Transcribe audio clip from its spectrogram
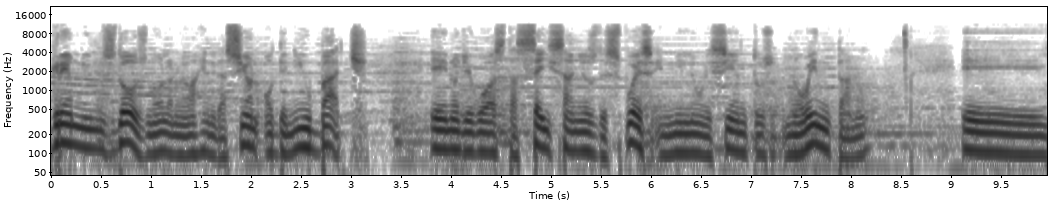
Gremlins 2, ¿no? La nueva generación o The New Batch eh, no llegó hasta seis años después, en 1990, ¿no? Eh,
